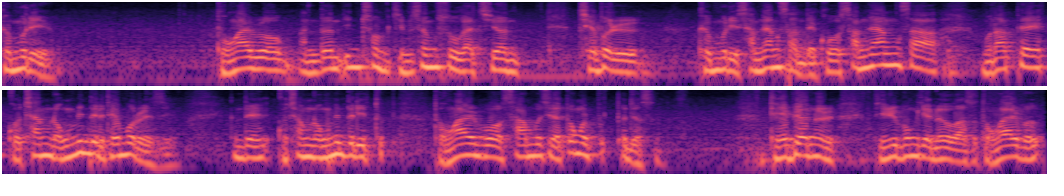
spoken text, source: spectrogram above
건물이에요. 동아일보 만든 인천 김성수가 지은 재벌 건물이 삼양사인데 그 삼양사 문 앞에 고창 농민들이 데모를 했어요. 근데 고창 농민들이 동아일보 사무실에 똥을 던졌어. 대변을 비닐봉지에 넣어와서 동아일보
